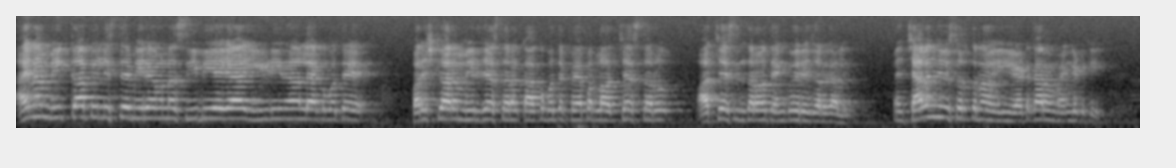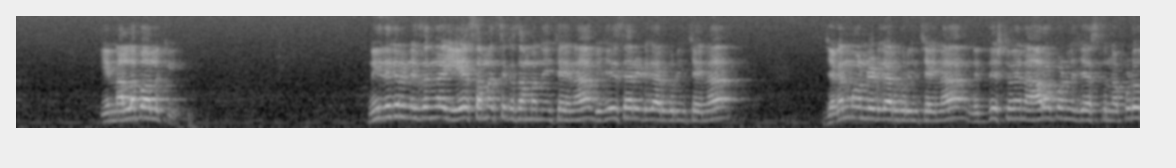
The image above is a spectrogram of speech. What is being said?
అయినా మీకు కాపీలు ఇస్తే మీరేమన్నా సిబిఐయా ఈడీనా లేకపోతే పరిష్కారం మీరు చేస్తారా? కాకపోతే పేపర్లు వచ్చేస్తారు వచ్చేసిన తర్వాత ఎంక్వైరీ జరగాలి. మేము ఛాలెంజ్ విసురుతున్నాం ఈ ఎటకారం వెంకటికి ఈ నల్లపాలుకి నీ దగ్గర నిజంగా ఏ సమస్యకు సంబంధించి అయినా విజయసాయిరెడ్డి గారి గురించి అయినా జగన్మోహన్ రెడ్డి గారి గురించి అయినా నిర్దిష్టమైన ఆరోపణలు చేస్తున్నప్పుడు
